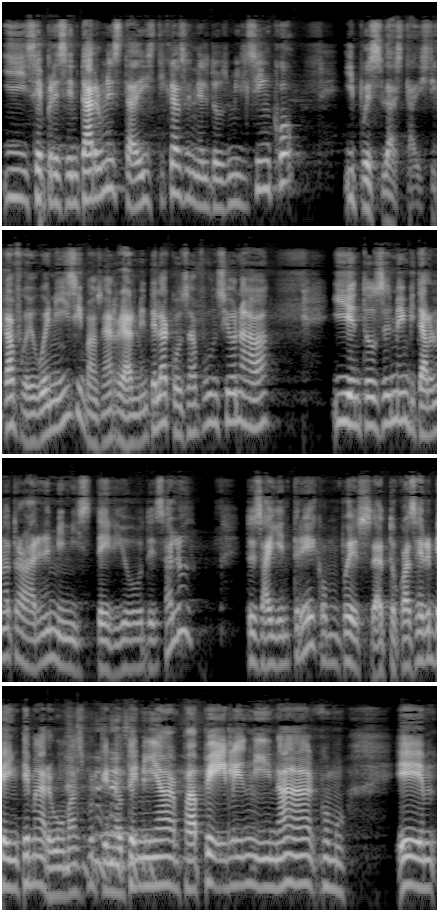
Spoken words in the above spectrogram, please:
y se presentaron estadísticas en el 2005 y pues la estadística fue buenísima, o sea, realmente la cosa funcionaba y entonces me invitaron a trabajar en el Ministerio de Salud. Entonces ahí entré, como pues tocó hacer 20 maromas porque no tenía papeles ni nada, como... Em,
